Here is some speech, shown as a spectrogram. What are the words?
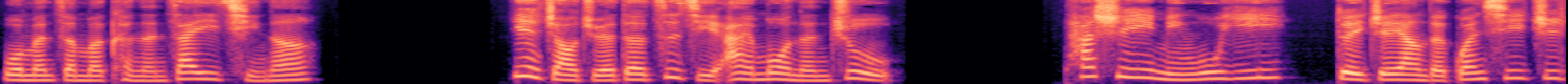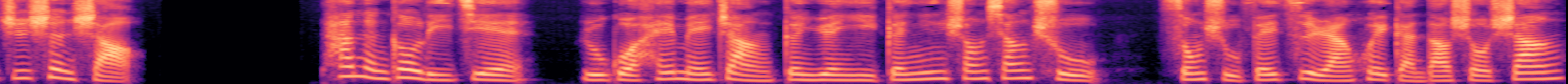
我们怎么可能在一起呢？叶爪觉得自己爱莫能助。他是一名巫医，对这样的关系知之甚少。他能够理解，如果黑莓长更愿意跟鹰双相处，松鼠飞自然会感到受伤。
